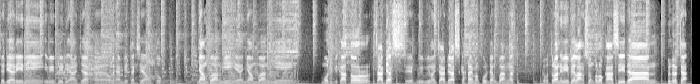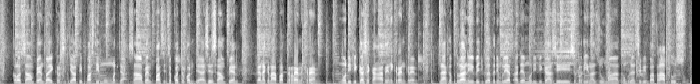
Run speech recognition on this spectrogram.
Jadi hari ini IWB diajak uh, oleh MBTEX ya untuk nyambangi ya, nyambangi modifikator cadas ya. IWB bilang cadas karena emang kondang banget. Kebetulan IWB langsung ke lokasi dan bener Cak, kalau sampean biker sejati pasti mumet Cak. Sampean pasti cokot-cokot dasi sampean. Karena kenapa? Keren-keren. Modifikasi Kang Ate ini keren-keren. Nah, kebetulan IWB juga tadi melihat ada modifikasi seperti Inazuma, kemudian CB400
